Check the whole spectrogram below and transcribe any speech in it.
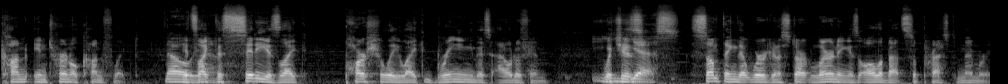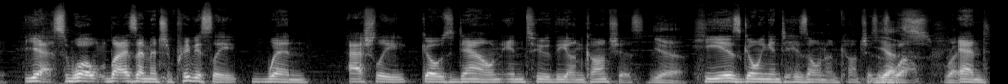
con- internal conflict Oh, it's like the city is like partially like bringing this out of him which is Yes. something that we're going to start learning is all about suppressed memory Yes. Well, as I mentioned previously, when Ashley goes down into the unconscious, yeah he is going into his own unconscious Yes, as well. right. And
